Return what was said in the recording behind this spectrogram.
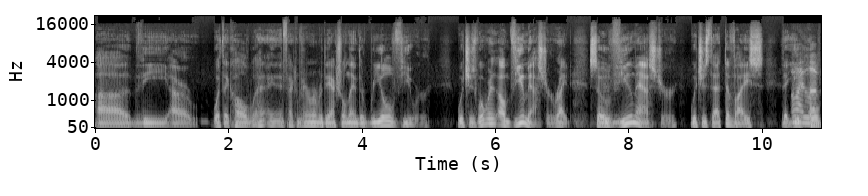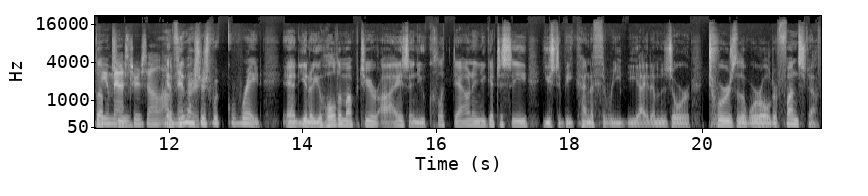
uh, the uh, what they call. In fact, I'm trying to remember the actual name, the Real Viewer, which is what we're oh ViewMaster, right? So ViewMaster, which is that device that you Mm-hmm. Oh, I love hold up to- ViewMasters. I'll, I'll yeah, never. ViewMasters were great, and you know you hold them up to your eyes and you click down and you get to see used to be kind of 3D items or tours of the world or fun stuff.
